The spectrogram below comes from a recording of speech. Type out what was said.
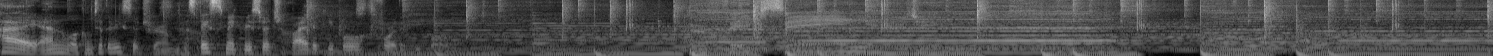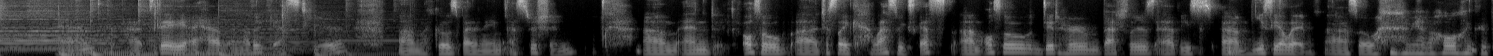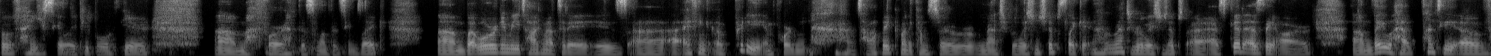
Hi, and welcome to the Research Room, a space to make research by the people for the people. Perfect synergy. And uh, today I have another guest here, um, goes by the name Esther Shin. Um, and also, uh, just like last week's guest, um, also did her bachelor's at um, UCLA. Uh, so we have a whole group of UCLA people here um, for this month, it seems like. Um, but what we're going to be talking about today is, uh, I think, a pretty important topic when it comes to romantic relationships. Like romantic relationships, uh, as good as they are, um, they will have plenty of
